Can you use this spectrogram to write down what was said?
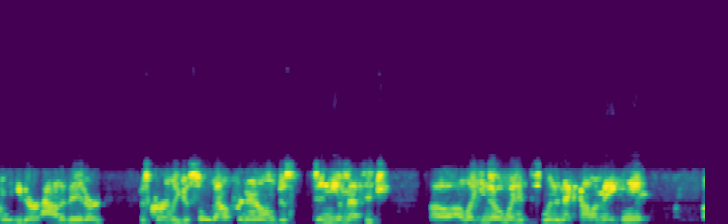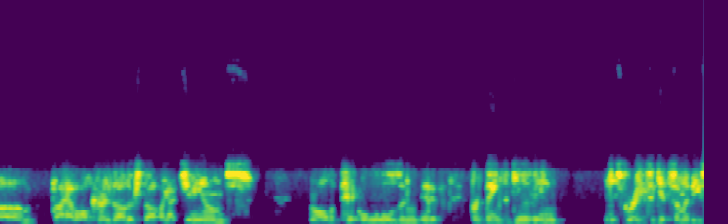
I'm either out of it or is currently just sold out for now. Just send me a message. Uh, I'll let you know when it's when the next time I'm making it. Um, I have all kinds of other stuff. I got jams, and all the pickles, and, and if for Thanksgiving, it's great to get some of these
